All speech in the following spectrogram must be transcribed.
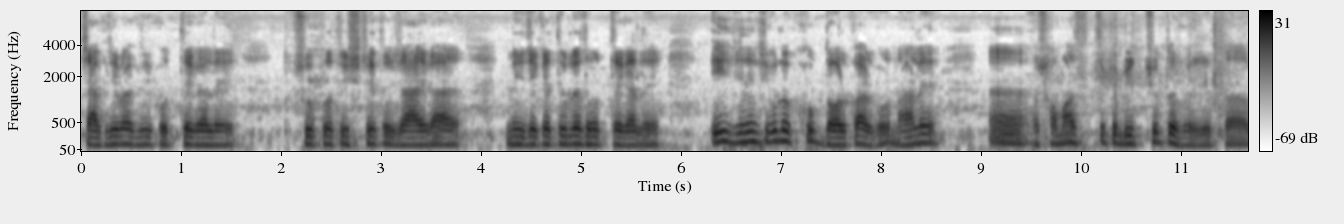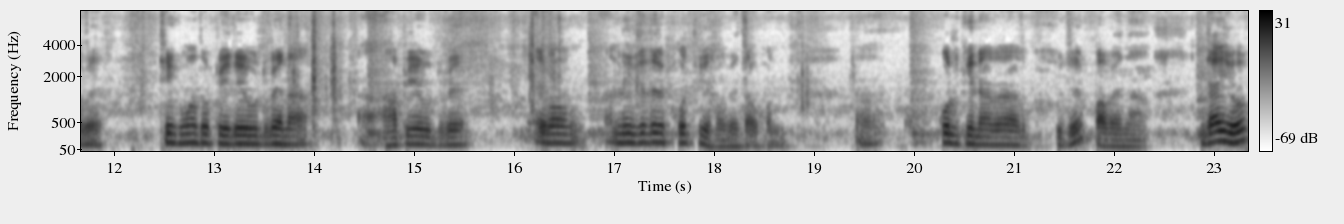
চাকরি বাকরি করতে গেলে, সুপ্রতিষ্ঠিত জায়গায় নিজেকে তুলে ধরতে গেলে এই জিনিসগুলো খুব দরকার গো। নাহলে সমাজ থেকে বিচ্যুত হয়ে যেতে হবে। ঠিকমতো পেরে উঠবে না, হাঁপিয়ে উঠবে। এবং নিজেদের ক্ষতি হবে তখন। কুল কিনারা আর খুঁজে পাবে না। যাই হোক,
